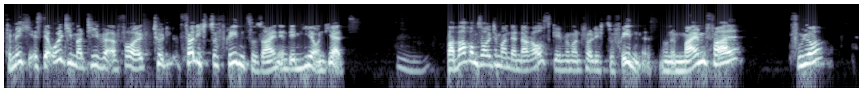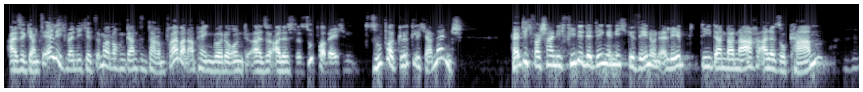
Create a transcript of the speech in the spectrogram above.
Für mich ist der ultimative Erfolg, völlig zufrieden zu sein in dem Hier und Jetzt. Mhm. Aber warum sollte man denn da rausgehen, wenn man völlig zufrieden ist? Und in meinem Fall, früher, also ganz ehrlich, wenn ich jetzt immer noch einen ganzen Tag im Freibad abhängen würde und also alles für super, wäre ich ein super glücklicher Mensch. Hätte ich wahrscheinlich viele der Dinge nicht gesehen und erlebt, die dann danach alle so kamen. Mhm.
